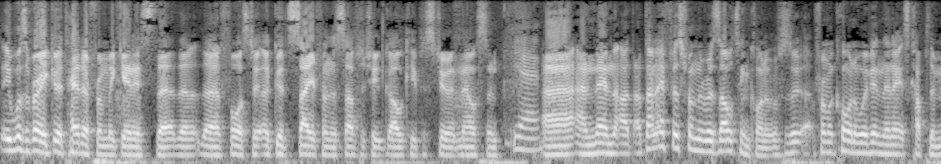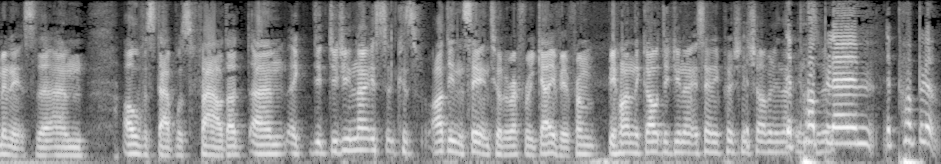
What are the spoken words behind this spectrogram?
it was a very good header from Magennis that the, the forced a good save from the substitute goalkeeper Stuart Nelson. Yeah. Uh, and then I, I don't know if it was from the resulting corner. It was uh, from a corner within the next couple of minutes that um, Ulvestad was fouled. I, um, did, did you notice? Because I didn't see it until the referee gave it from behind the goal. Did you notice any pushing and shoving in the that? incident? problem the problem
